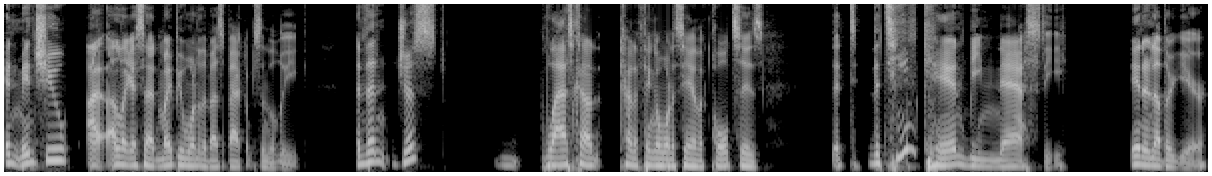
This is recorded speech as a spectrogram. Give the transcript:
And Minshew, I, I like I said, might be one of the best backups in the league. And then just last kind of, kind of thing I want to say on the Colts is that the team can be nasty in another year.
